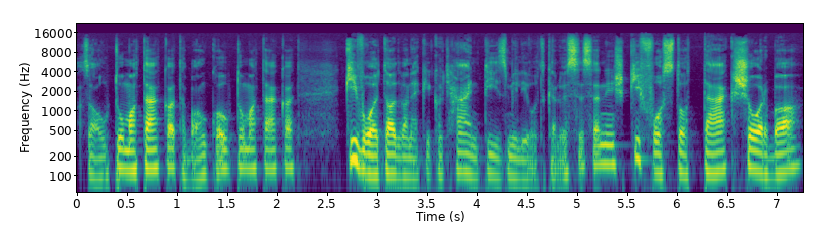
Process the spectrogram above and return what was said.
az automatákat, a bankautomatákat, ki volt adva nekik, hogy hány tízmilliót kell összeszedni, és kifosztották sorba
